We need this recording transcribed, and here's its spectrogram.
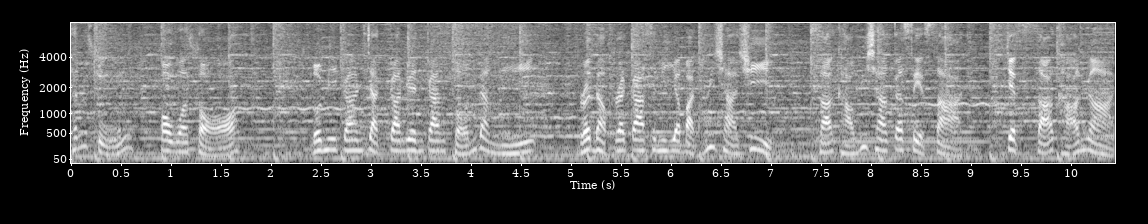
ชั้นสูง ปวส โดยมีการจัดการเรียนการสอนดังนี้ ระดับประกาศนียบัตรวิชาชีพ สาขาวิชาเกษตรศาสตร์ 7 สาขางาน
